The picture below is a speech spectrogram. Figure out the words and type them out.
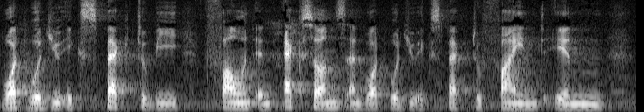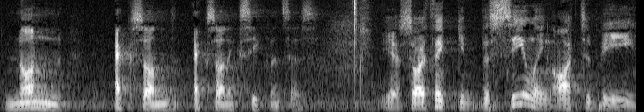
what would you expect to be found in exons and what would you expect to find in non exon, exonic sequences? Yeah, so I think the ceiling ought to be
